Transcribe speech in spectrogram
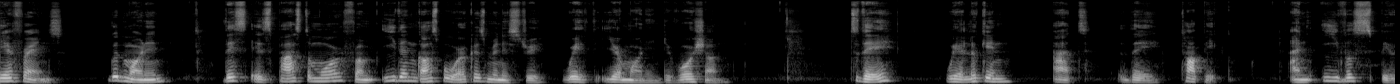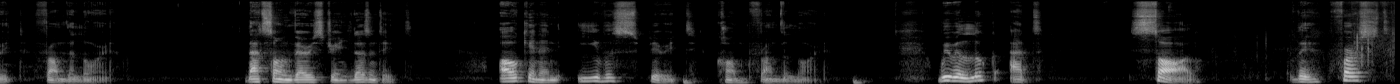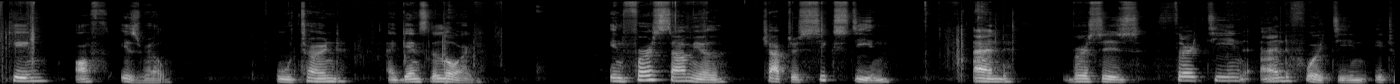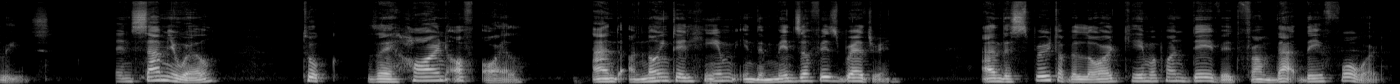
Dear friends, good morning. This is Pastor Moore from Eden Gospel Workers Ministry with your morning devotion. Today, we are looking at the topic An Evil Spirit from the Lord. That sounds very strange, doesn't it? How can an evil spirit come from the Lord? We will look at Saul, the first king of Israel who turned against the Lord. In 1 Samuel chapter 16 and verses 13 and 14, it reads Then Samuel took the horn of oil and anointed him in the midst of his brethren. And the Spirit of the Lord came upon David from that day forward.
